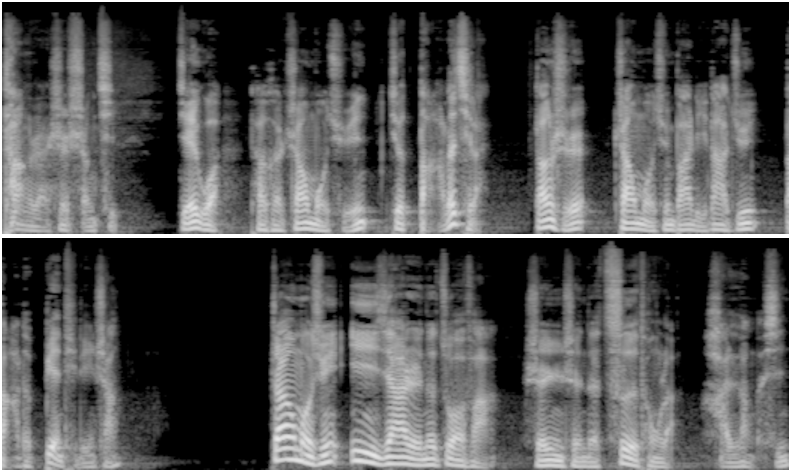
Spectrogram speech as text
当然是生气。结果他和张某群就打了起来。当时张某群把李大军打得遍体鳞伤。张某群一家人的做法，深深的刺痛了韩浪的心。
